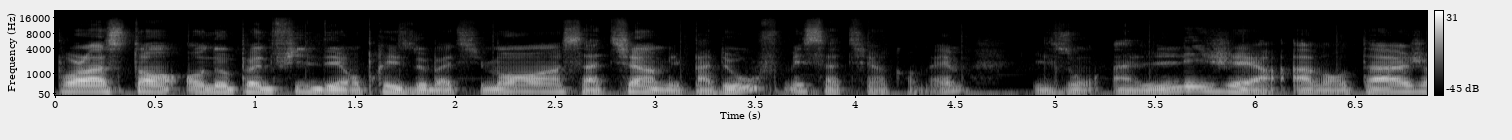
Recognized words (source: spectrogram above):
pour l'instant en open field et en prise de bâtiment. Ça tient, mais pas de ouf, mais ça tient quand même. Ils ont un léger avantage.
